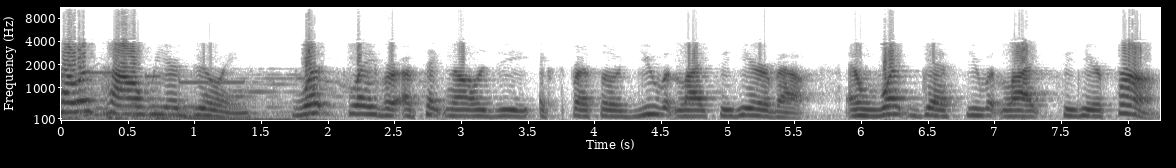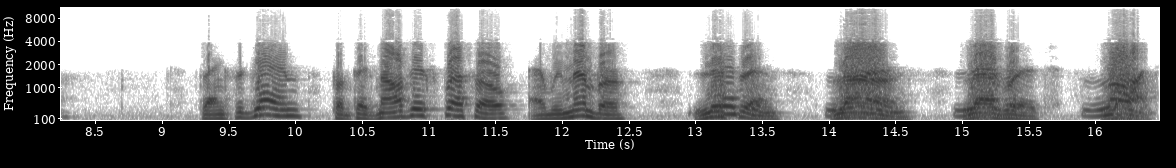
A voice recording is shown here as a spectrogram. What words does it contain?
Tell us how we are doing, what flavor of Technology Expresso you would like to hear about, and what guests you would like to hear from. Thanks again from Technology Expresso, and remember, listen, learn, leverage, launch.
